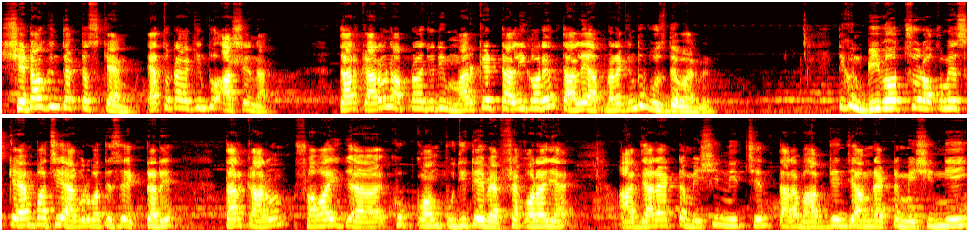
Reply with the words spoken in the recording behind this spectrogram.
সেটাও কিন্তু একটা স্ক্যাম এত টাকা কিন্তু আসে না। তার কারণ আপনারা যদি মার্কেট টালি করেন, তাহলে আপনারা কিন্তু বুঝতে পারবেন। দেখুন, বিভৎস রকমের স্ক্যাম্প আছে আগরবাতি সেক্টরে তার কারণ সবাই খুব কম পুঁজিতে ব্যবসা করা যায়। আর যারা একটা মেশিন নিচ্ছেন, তারা ভাবছেন যে আমরা একটা মেশিন নিয়েই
